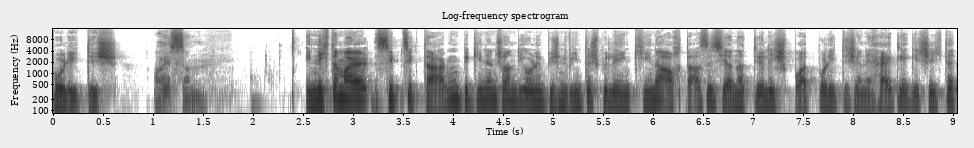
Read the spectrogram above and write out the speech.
politisch äußern. In nicht einmal 70 Tagen beginnen schon die Olympischen Winterspiele in China. Auch das ist ja natürlich sportpolitisch eine heikle Geschichte.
